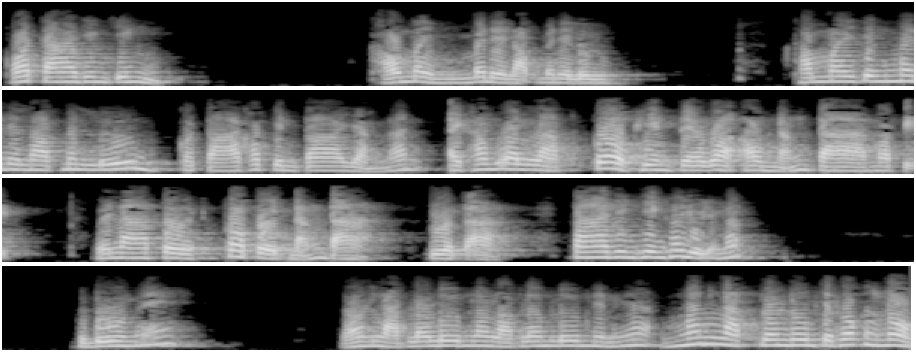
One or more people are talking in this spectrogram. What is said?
เพราะตาจริง ๆ เขาไม่ไม่ได้หลับไม่ได้ลืม ทำไมจึงไม่ได้หลับมันลืม ก็ตาเขาเป็นตาอย่างนั้น ไอ้คำว่าหลับก็เพียงแต่ว่าเอาหนังตามาปิด เวลาเปิดก็เปิดหนังตาเปลือกตา ตาจริง ๆเขาอยู่อย่างนั้นดูไหมเราหลับเราลืมเราหลับเราลืมเนี่ยเนี้ยมันหลับเราลืมเฉพาะข้างนอก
